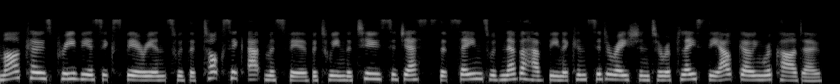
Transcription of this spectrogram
Marko's previous experience with the toxic atmosphere between the two suggests that Sainz would never have been a consideration to replace the outgoing Ricciardo.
